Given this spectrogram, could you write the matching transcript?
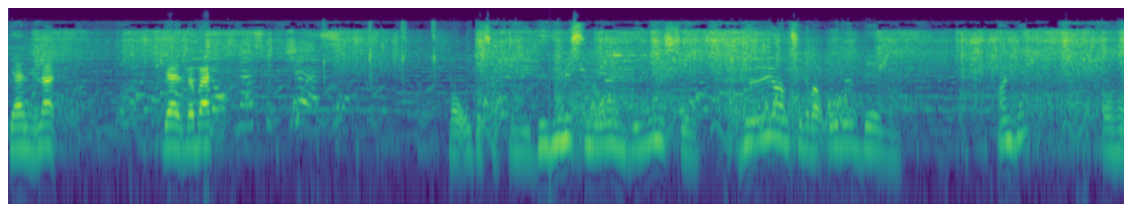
Gelme lan. Gel bebek. Bak o da saklanıyor. Deli misin oğlum deli misin? Görüyorum seni bak orada dev var. Hani? Aha.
